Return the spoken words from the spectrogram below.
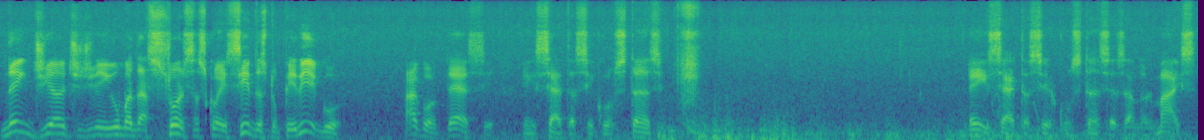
nem diante de nenhuma das forças conhecidas do perigo. Acontece em certas circunstâncias. Em certas circunstâncias anormais,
